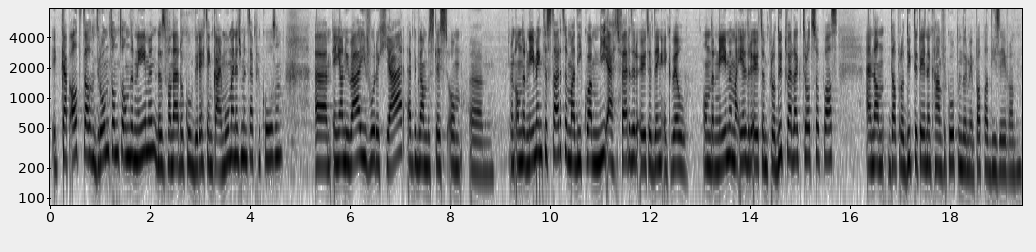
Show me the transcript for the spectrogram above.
ik heb altijd al gedroomd om te ondernemen. Dus vandaar dat ik ook de richting KMO-management heb gekozen. Ehm, in januari vorig jaar heb ik dan beslist om ehm, een onderneming te starten. Maar die kwam niet echt verder uit het ding ik wil ondernemen. Maar eerder uit een product waar ik trots op was. En dan dat product uiteindelijk gaan verkopen door mijn papa. Die zei van,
